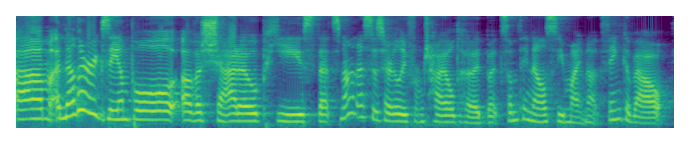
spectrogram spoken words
Um, another example of a shadow piece that's not necessarily from childhood, but something else you might not think about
